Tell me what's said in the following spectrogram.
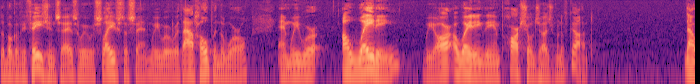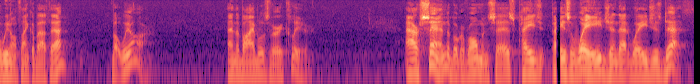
the book of Ephesians says, we were slaves to sin, we were without hope in the world, and we were awaiting, we are awaiting the impartial judgment of God. Now, we don't think about that, but we are. And the Bible is very clear. Our sin, the book of Romans says, pays, pays a wage, and that wage is death.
